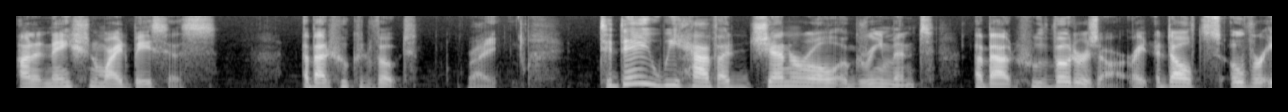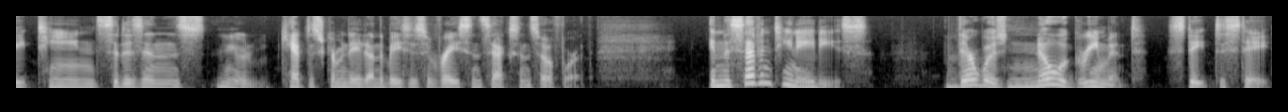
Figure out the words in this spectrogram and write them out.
on a nationwide basis about who could vote. Right. Today, we have a general agreement about who voters are, right? Adults over 18, citizens, you know, can't discriminate on the basis of race and sex and so forth. In the 1780s, there was no agreement state to state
